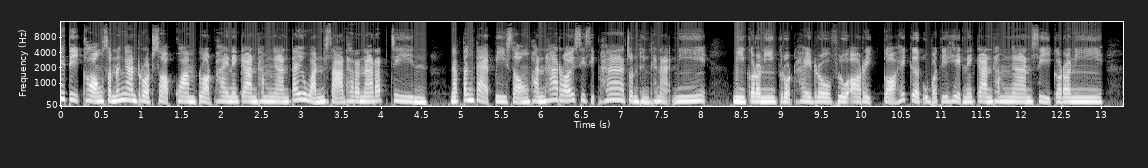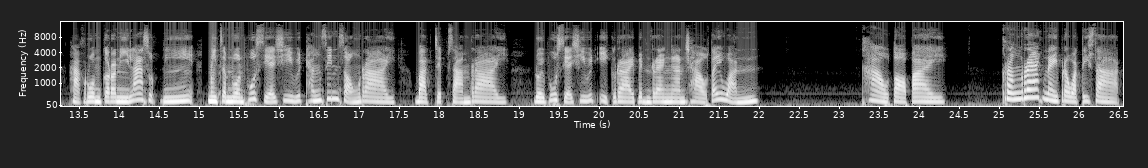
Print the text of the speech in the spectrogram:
ถิติของสำนักงงานตรวจสอบความปลอดภัยในการทำงานไต้หวันสาธารณรัฐจีน นับตั้งแต่ปี 2545 จนถึงขณะนี้ มีกรณีกรดไฮโดรฟลูออริกก่อให้เกิดอุบัติเหตุในการทำงาน 4 กรณี หากรวมกรณีล่าสุดนี้ มีจำนวนผู้เสียชีวิตทั้งสิ้น 2 ราย บาดเจ็บ 3 ราย โดยผู้เสียชีวิตอีกรายเป็นแรงงานชาวไต้หวัน ข่าวต่อไป ครั้งแรกในประวัติศาสตร์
